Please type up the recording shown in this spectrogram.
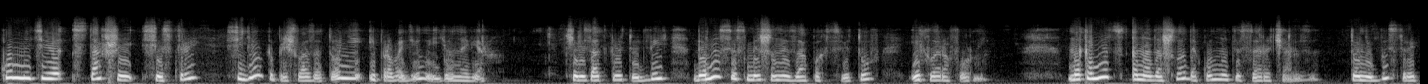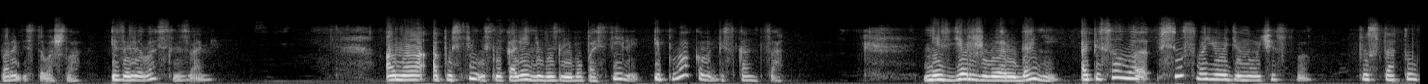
комнате старшей сестры сиделка пришла за Тони и проводила ее наверх. Через открытую дверь донесся смешанный запах цветов и хлороформа. Наконец она дошла до комнаты сэра Чарльза. Тони быстро и порывисто вошла и залилась слезами. Она опустилась на колени возле его постели и плакала без конца. Не сдерживая рыданий, описала все свое одиночество, пустоту,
